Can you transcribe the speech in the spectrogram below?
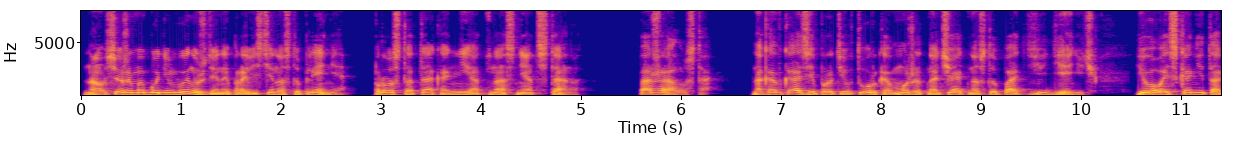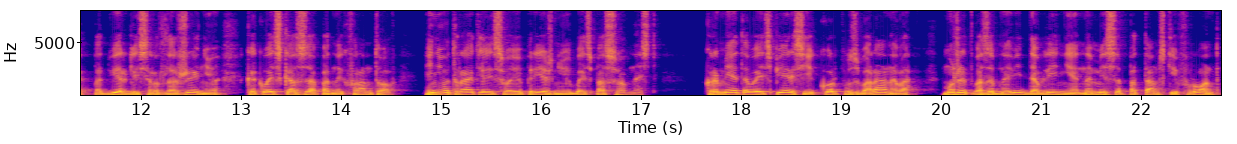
Но все же мы будем вынуждены провести наступление. Просто так они от нас не отстанут. Пожалуйста. На Кавказе против турков может начать наступать Юденич. Его войска не так подверглись разложению, как войска западных фронтов, и не утратили свою прежнюю боеспособность. Кроме этого, из Персии корпус Баранова может возобновить давление на Месопотамский фронт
